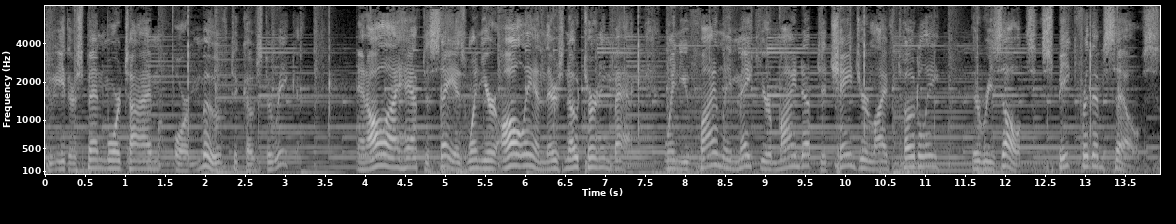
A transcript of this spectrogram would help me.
to either spend more time or move to Costa Rica. And all I have to say is when you're all in, there's no turning back. When you finally make your mind up to change your life totally, the results speak for themselves.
